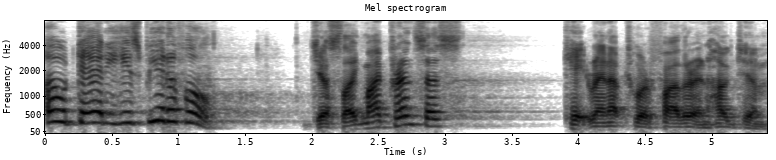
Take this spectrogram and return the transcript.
Oh, Daddy, he's beautiful. Just like my princess. Kate ran up to her father and hugged him.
